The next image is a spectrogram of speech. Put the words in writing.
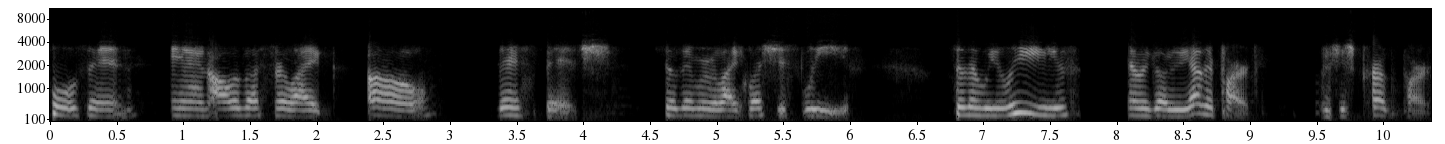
pulls in. And all of us are like, oh, this bitch. So then we were like, let's just leave. So then we leave and we go to the other park, which is Krug Park.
